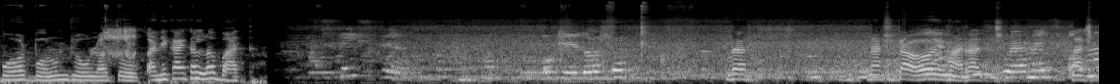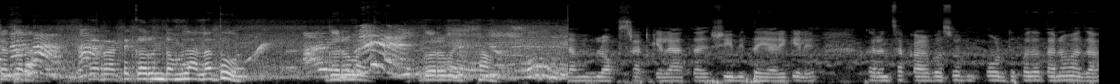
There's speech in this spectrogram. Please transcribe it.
पोट भरून. जेवला तो. आणि काय खाल्लं? भात. दोस्तों. नाश्ता होय महाराज. नाश्ता करा कराटे करून दमला ना तू? गरम आहे. गरम आहे थांब. आम्ही ब्लॉग स्टार्ट केला आता अशी मी तयारी केली कारण सकाळपासून पोट दुखत होता ना माझा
